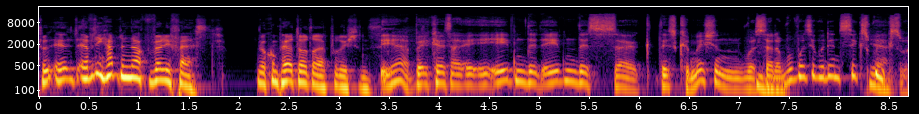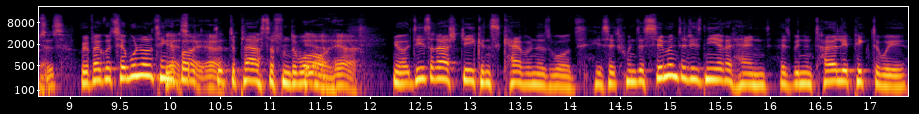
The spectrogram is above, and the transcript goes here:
so it, everything happened in knock very fast, know, compared to other apparitions. Yeah, because I, even the, even this uh, this commission was set up. What was it within six Mm-hmm. Yeah, weeks? Was yeah. it? But if I could say one other thing Yeah, about sorry, the, the plaster from the wall. Yeah, yeah. You know, these are Archdeacon Kavanagh's words. He said, When the cement that is near at hand has been entirely picked away,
